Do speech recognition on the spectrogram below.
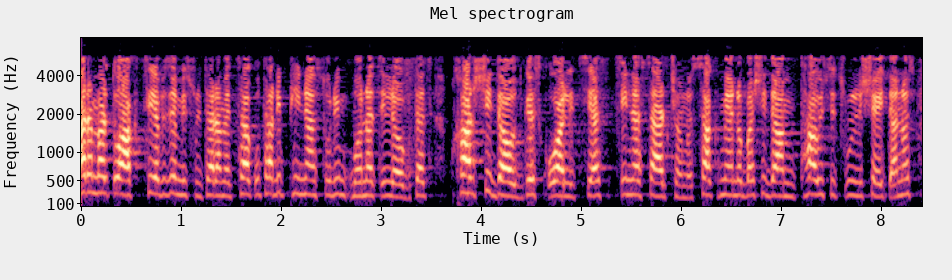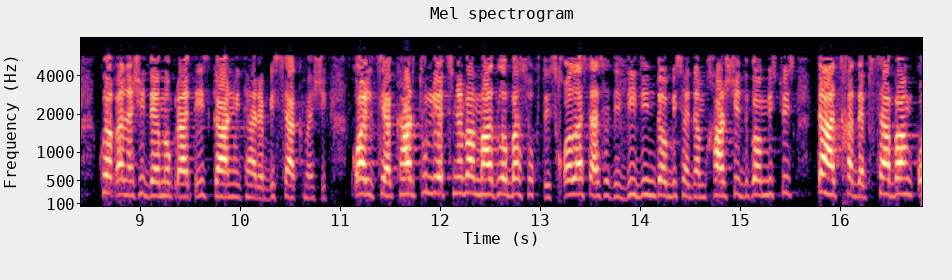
არა მარტო აქციებზე მისვლით, არამედ საკუთარი ფინანსური მონაწილეობითაც მხარში დაუდგეს კოალიციას წინასაარჩევნო საქმიანობაში და თავისი წვლილი შეიტანოს ქვეყანაში დემოკრატიის განვითარების საქმეში. კოალიცია ქართული ოცნება მადლობას უხდის ყველას ასეთი დიდი ნდობისა და მხარში დგომისთვის და აცხადებს საბანკო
